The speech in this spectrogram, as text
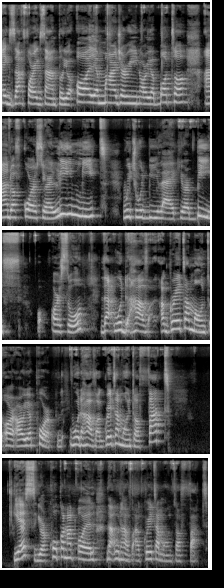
exact for example your oil your margarine or your butter and of course your lean meat which would be like your beef or so that would have a great amount or, or your pork would have a great amount of fat Yes, your coconut oil that would have a great amount of fat.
